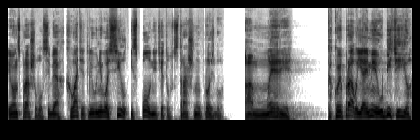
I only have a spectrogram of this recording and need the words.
И он спрашивал себя, хватит ли у него сил исполнить эту страшную просьбу. «А Мэри? Какое право я имею убить ее?»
